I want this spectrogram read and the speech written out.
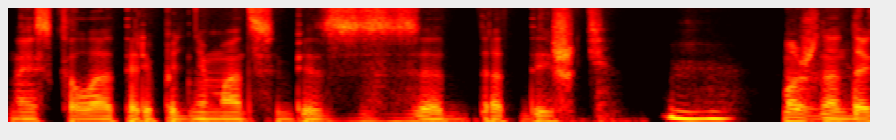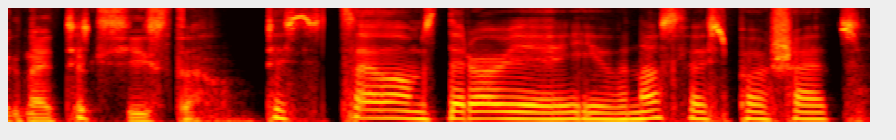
на эскалаторе подниматься без отдышки. Мгм. Можно догнать таксиста. То есть в целом здоровье и выносливость повышаются.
